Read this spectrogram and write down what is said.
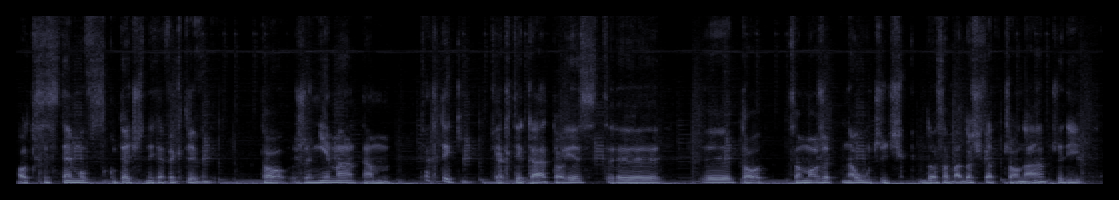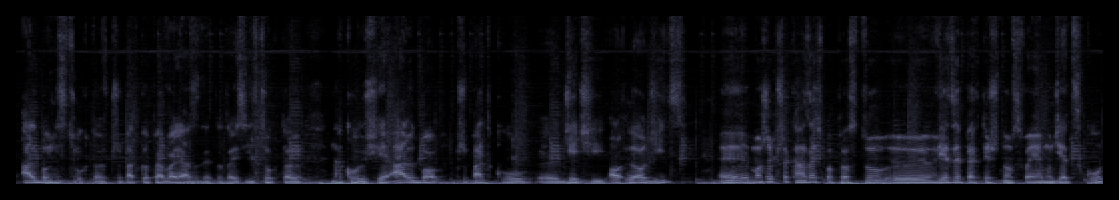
od systemów skutecznych, efektywnych? To, że nie ma tam praktyki. Praktyka to jest y, to, co może nauczyć osoba doświadczona, czyli albo instruktor w przypadku prawa jazdy, to to jest instruktor na kursie, albo w przypadku y, dzieci rodzic, y, może przekazać po prostu y, wiedzę praktyczną swojemu dziecku,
